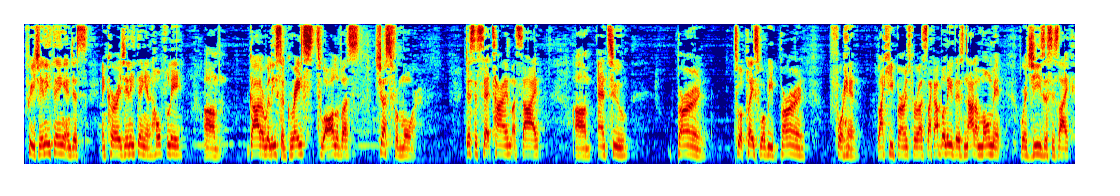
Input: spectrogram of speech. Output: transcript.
preach anything and just encourage anything, and hopefully, um, God will release a grace to all of us just for more. Just to set time aside um, and to burn to a place where we burn for Him like He burns for us. Like I believe there's not a moment where Jesus is like,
